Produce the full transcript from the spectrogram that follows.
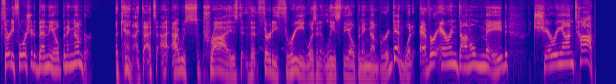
34 should have been the opening number. Again, I, I, I was surprised that 33 wasn't at least the opening number. Again, whatever Aaron Donald made cherry on top.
